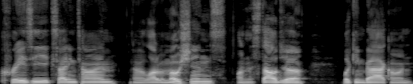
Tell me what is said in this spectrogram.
crazy, exciting time. Uh, a lot of emotions, a lot of nostalgia, looking back on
